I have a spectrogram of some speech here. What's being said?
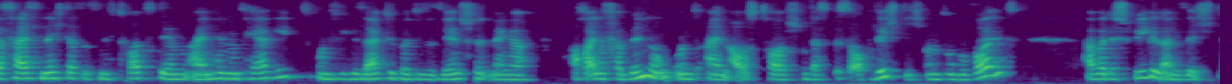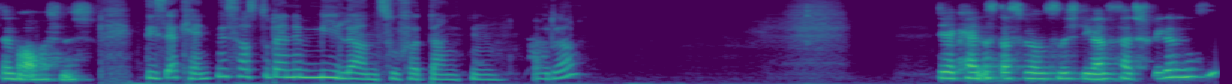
Das heißt nicht, dass es nicht trotzdem ein Hin und Her gibt und wie gesagt über diese Seelenschnittmenge auch eine Verbindung und einen Austausch. Und das ist auch wichtig und so gewollt. Aber der Spiegel an sich, den brauche ich nicht. Diese Erkenntnis hast du deinem Milan zu verdanken, oder? Die Erkenntnis, dass wir uns nicht die ganze Zeit spiegeln müssen?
